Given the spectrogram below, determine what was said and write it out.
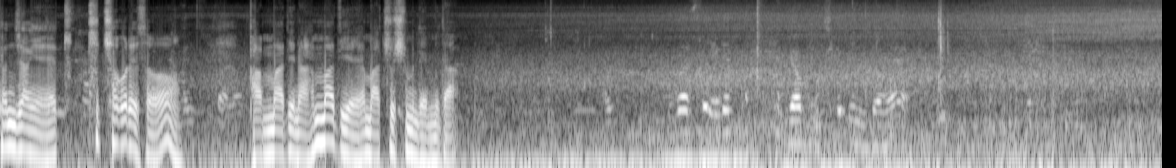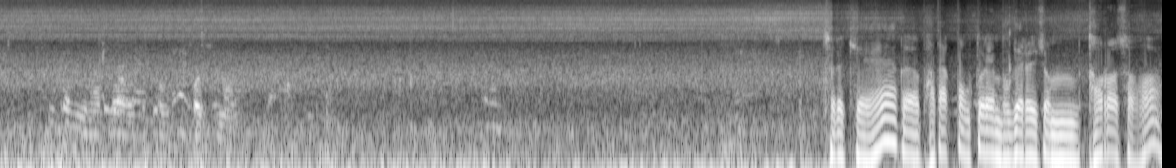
현장에 투, 투척을 해서 반마디나 한마디에 맞추시면 됩니다. 그거 쓰는 게 여기 책인데 저렇게 그 바닥 봉돌의 무게를 좀 덜어서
